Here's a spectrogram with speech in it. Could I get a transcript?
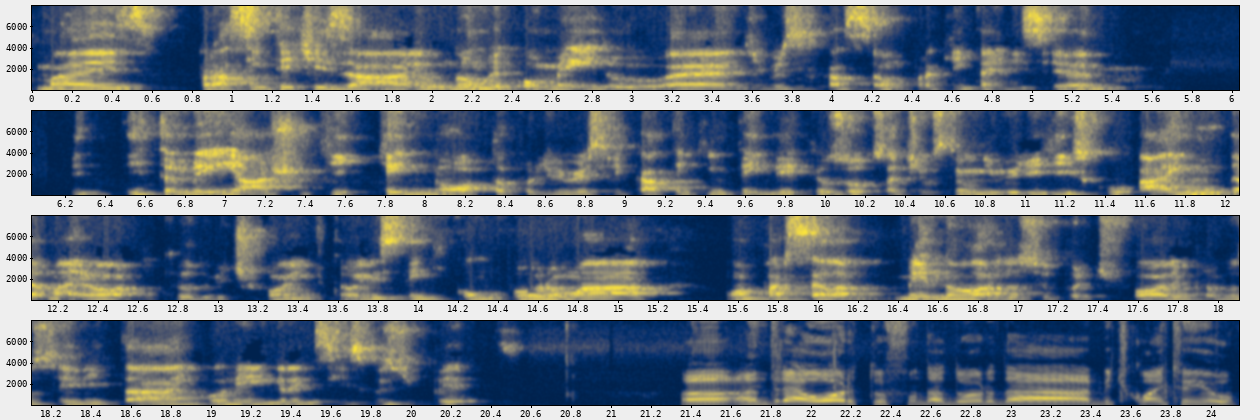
Mas, para sintetizar, eu não recomendo é, diversificação para quem está iniciando, e, e, também acho que quem opta por diversificar tem que entender que os outros ativos têm um nível de risco ainda maior do que o do Bitcoin. Então, eles têm que compor uma, uma parcela menor do seu portfólio para você evitar incorrer em grandes riscos de perdas. Uh, André Horto, fundador da Bitcoin to You.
